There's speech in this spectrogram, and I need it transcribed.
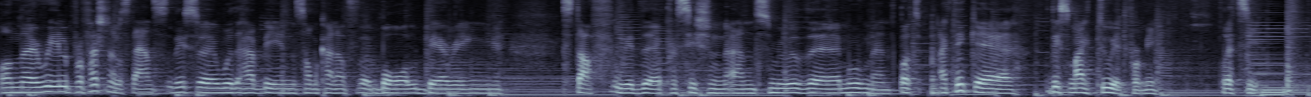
On a real professional stance, this uh, would have been some kind of uh, ball bearing stuff with uh, precision and smooth uh, movement, but I think uh, this might do it for me. Let's see.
